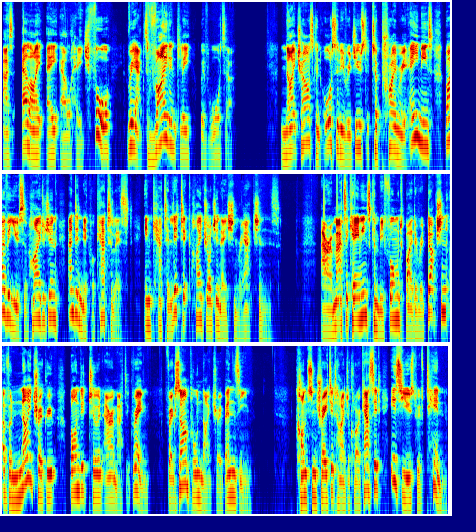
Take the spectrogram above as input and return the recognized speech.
as LiAlH4 reacts violently with water. Nitriles can also be reduced to primary amines by the use of hydrogen and a nickel catalyst in catalytic hydrogenation reactions. Aromatic amines can be formed by the reduction of a nitro group bonded to an aromatic ring, for example nitrobenzene. Concentrated hydrochloric acid is used with tin.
